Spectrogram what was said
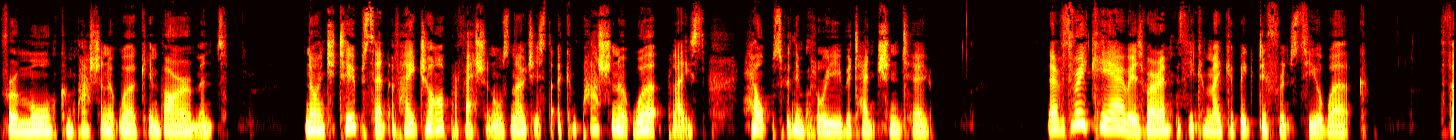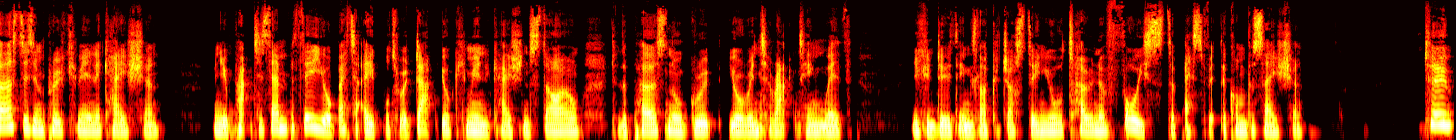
for a more compassionate work environment. 92% of HR professionals notice that a compassionate workplace helps with employee retention too. There are three key areas where empathy can make a big difference to your work. The first is improved communication. When you practice empathy, you're better able to adapt your communication style to the personal group you're interacting with. You can do things like adjusting your tone of voice to best fit the conversation. Two,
